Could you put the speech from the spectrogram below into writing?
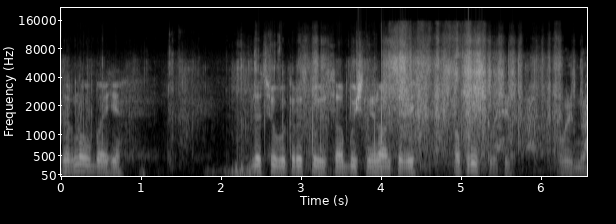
зерно в багі. Для цього використовується обичний ранцевий оприскуватель. Видно.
